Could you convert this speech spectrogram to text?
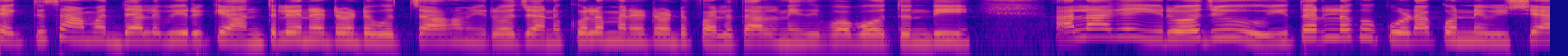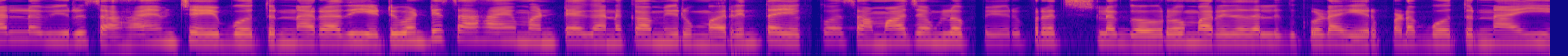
శక్తి సామర్థ్యాలు వీరికి అంతులేనటువంటి ఉత్సాహం ఈరోజు అనుకూలమైనటువంటి ఫలితాలను ఇవ్వబోతుంది. అలాగే ఈరోజు ఇతరులకు కూడా కొన్ని విషయాల్లో వీరు సహాయం చేయబోతున్నారు. అది ఎటువంటి సహాయం అంటే గనక మీరు మరింత ఎక్కువ సమాజంలో పేరు ప్రతిష్టల గౌరవ మర్యాదలు కూడా ఏర్పడబోతున్నాయి.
